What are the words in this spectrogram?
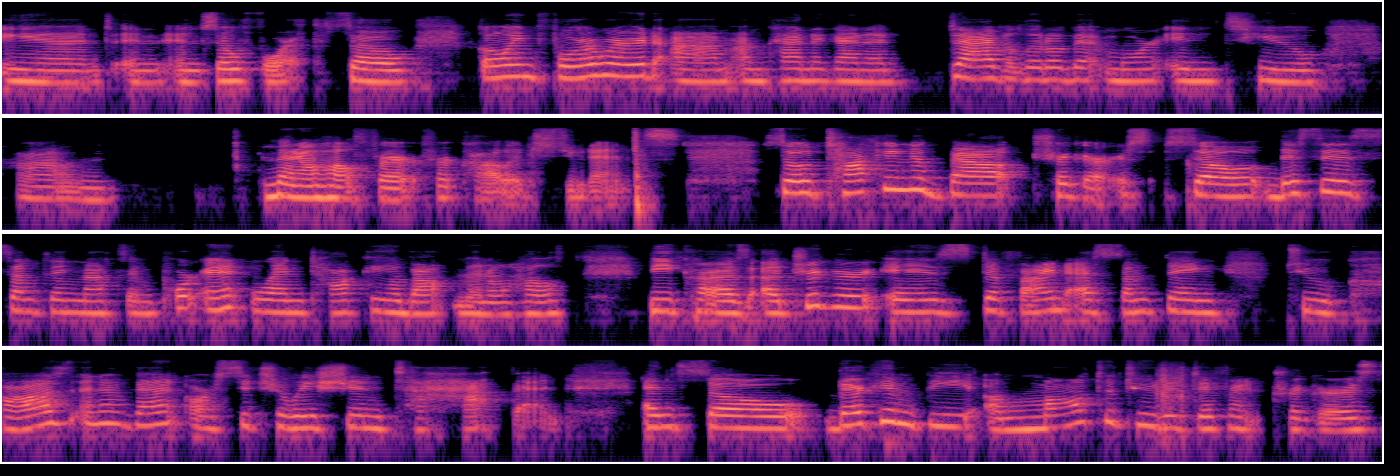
and and, and so forth. So going forward, um, I'm kind of going to dive a little bit more into um, mental health for, for college students. So, talking about triggers. So, this is something that's important when talking about mental health because a trigger is defined as something to cause an event or situation to happen. And so, there can be a multitude of different triggers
